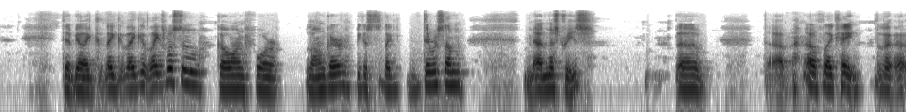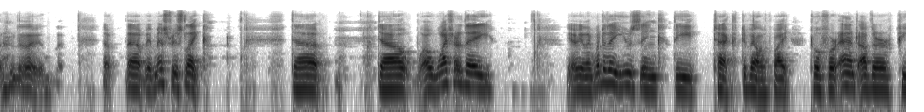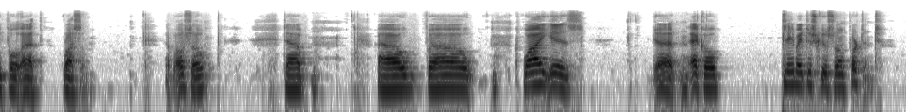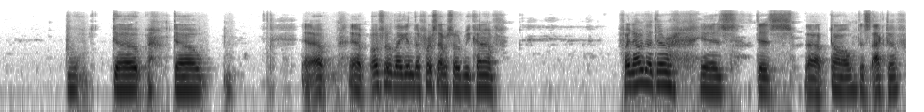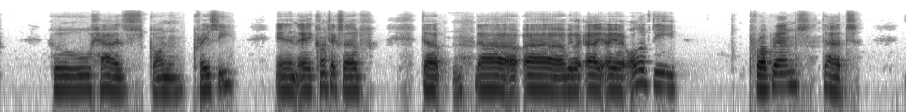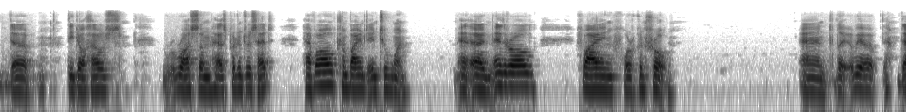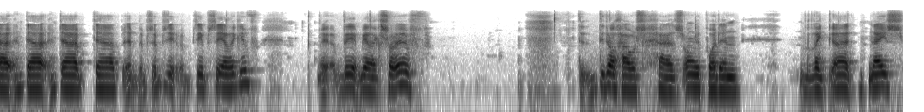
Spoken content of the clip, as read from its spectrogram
to be like like like like supposed to go on for longer because like there were some uh, mysteries uh, uh, of like hey the, uh, the, the, the mysteries like the the uh, what are they you know, like what are they using the tech developed by Topher and other people at Rossum also the uh, uh, why is uh, Echo play by Dushku so important? The the uh, uh, also like in the first episode we kind of find out that there is this uh, doll, this active, who has gone crazy in a context of the uh, uh, I, I, all of the programs that the the dollhouse Rossum has put into his head have all combined into one, and, and they're all vying for control. And the the the the the the the if the like so if the dollhouse has only put in like uh, nice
